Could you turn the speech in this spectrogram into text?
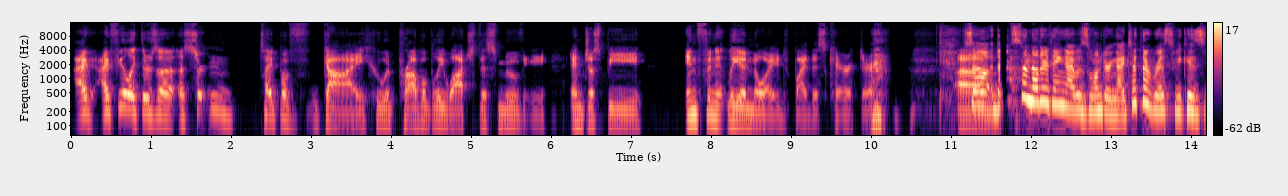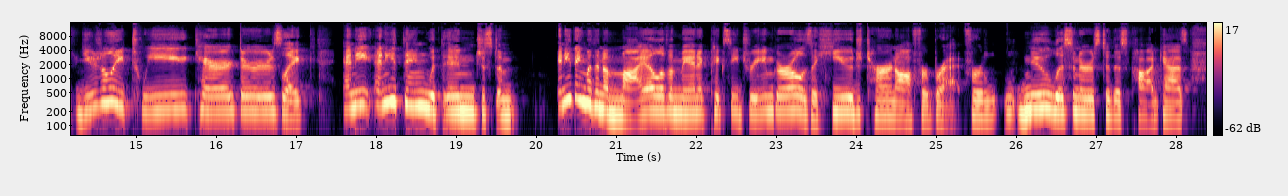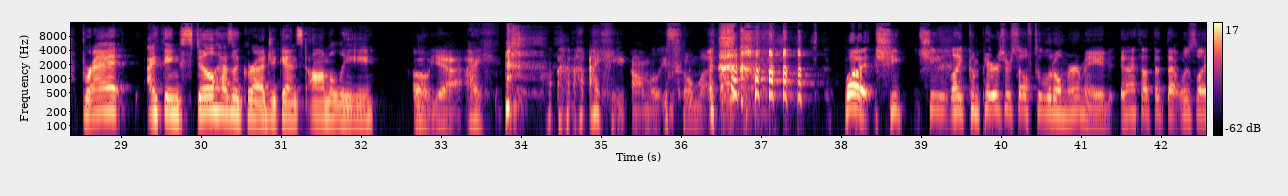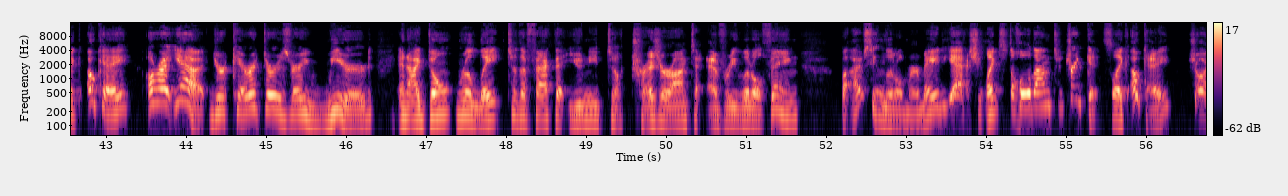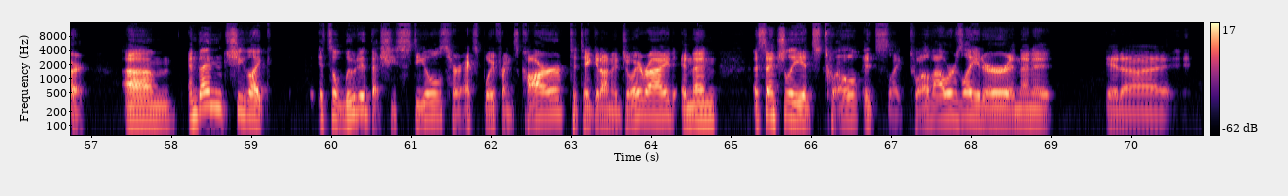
I I feel like there's a, a certain type of guy who would probably watch this movie and just be infinitely annoyed by this character. so Um, that's another thing I was wondering. I took a risk because usually twee characters, like any anything within just a anything within a mile of a manic pixie dream girl is a huge turn off for Brett. For l- new listeners to this podcast, Brett, I think, still has a grudge against Amelie. oh yeah, I I hate Amelie so much. but she she like compares herself to little mermaid and i thought that that was like okay all right yeah your character is very weird and i don't relate to the fact that you need to treasure onto every little thing but i've seen little mermaid yeah she likes to hold on to trinkets like okay sure. Um and then she like it's alluded that she steals her ex-boyfriend's car to take it on a joyride and then essentially it's 12 it's like 12 hours later and then it it uh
